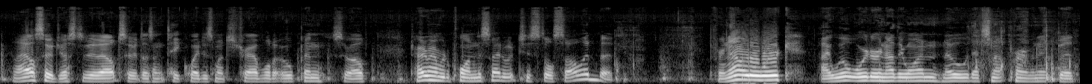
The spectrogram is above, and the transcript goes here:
And I also adjusted it out so it doesn't take quite as much travel to open. So I'll try to remember to pull on this side, which is still solid, but for now it'll work. I will order another one. No, that's not permanent, but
